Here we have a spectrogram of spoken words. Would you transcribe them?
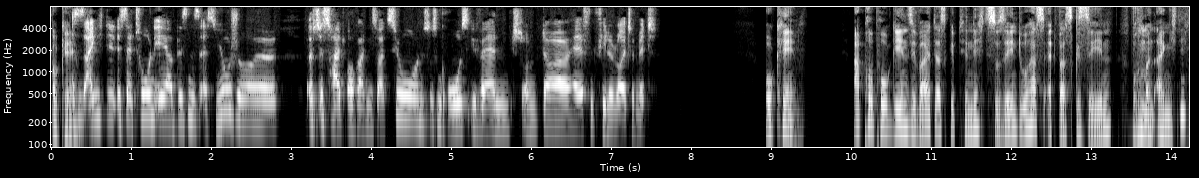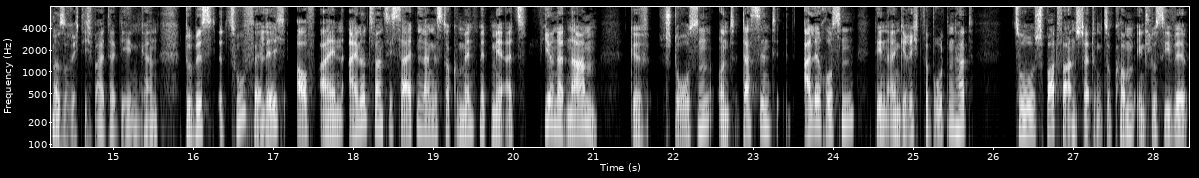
okay. es ist eigentlich, ist der Ton eher Business as usual. Es ist halt Organisation, es ist ein Groß-Event und da helfen viele Leute mit. Okay. Apropos gehen Sie weiter, es gibt hier nichts zu sehen. Du hast etwas gesehen, wo man eigentlich nicht mehr so richtig weitergehen kann. Du bist äh, zufällig auf ein 21 Seiten langes Dokument mit mehr als 400 Namen gestoßen und das sind alle Russen, denen ein Gericht verboten hat, zu Sportveranstaltungen zu kommen, inklusive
